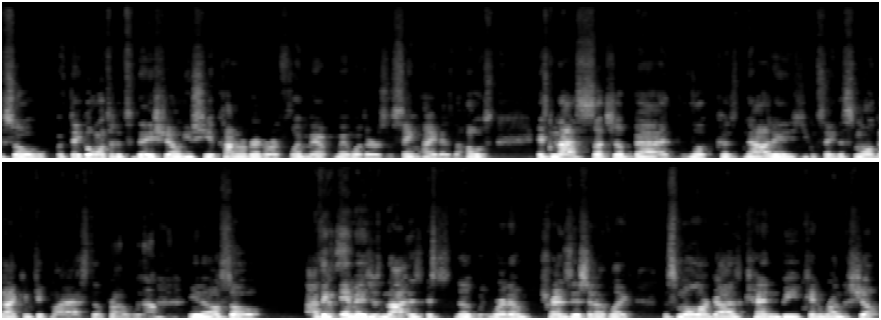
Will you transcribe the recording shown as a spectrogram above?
So if they go onto the Today Show and you see a Conor McGregor and Floyd May- Mayweather is the same height as the host, it's not such a bad look because nowadays you can say this small guy can kick my ass still probably I'm- you know so i think Yes. image is not is it's the we're in a transition of like the smaller guys can be can run the show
